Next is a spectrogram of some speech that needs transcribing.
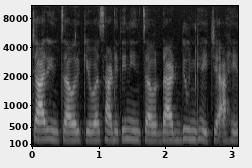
चार इंचावर किंवा साडेतीन इंचावर दाट देऊन घ्यायचे आहेत.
